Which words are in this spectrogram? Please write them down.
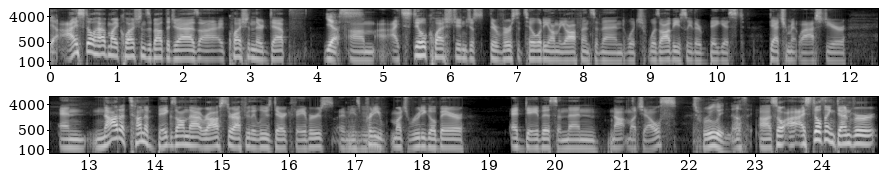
Yeah. I still have my questions about the Jazz. I question their depth. Yes. Um, I still question just their versatility on the offensive end, which was obviously their biggest detriment last year. And not a ton of bigs on that roster after they lose Derek Favors. I mean, it's pretty much Rudy Gobert, Ed Davis, and then not much else. Truly nothing. Uh, so I, I still think Denver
